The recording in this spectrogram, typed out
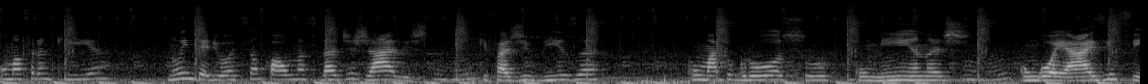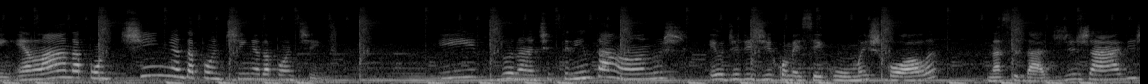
uma franquia no interior de São Paulo, na cidade de Jales, Uhum. que faz divisa com Mato Grosso, com Minas, Uhum. Com Goiás, enfim, é lá na pontinha da pontinha da pontinha. E durante 30 anos eu dirigi, comecei com uma escola na cidade de Jales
